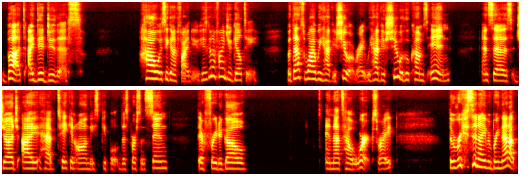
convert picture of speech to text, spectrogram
but I did do this." How is he going to find you? He's going to find you guilty. But that's why we have Yeshua, right? We have Yeshua who comes in and says, Judge, I have taken on these people, this person's sin. They're free to go. And that's how it works, right? The reason I even bring that up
